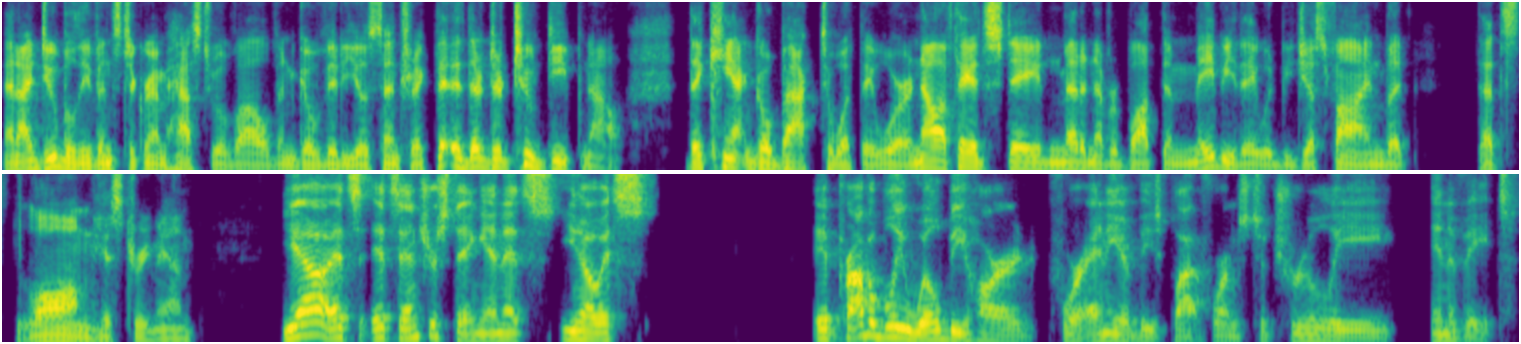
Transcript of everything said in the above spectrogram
And i do believe instagram has to evolve and go video centric they're, they're too deep now. They can't go back to what they were. Now if they had stayed and meta never bought them maybe they would be just fine but that's long history, man. Yeah, it's it's interesting and it's, you know, it's it probably will be hard for any of these platforms to truly innovate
